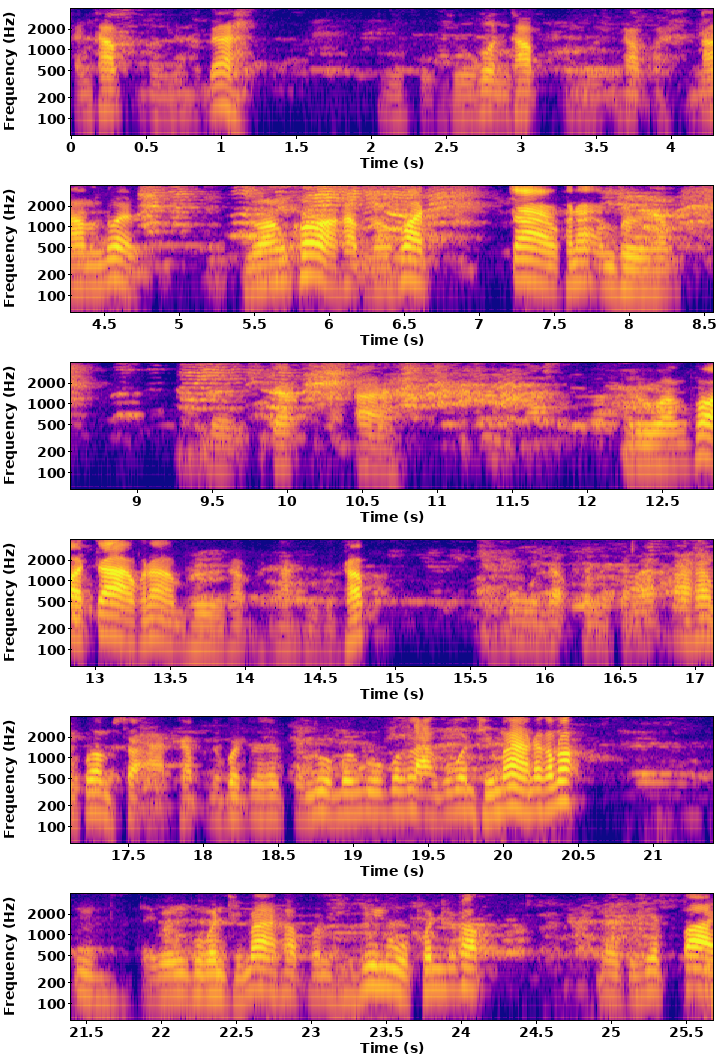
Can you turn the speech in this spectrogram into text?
กันครับเบิ่งนะครับเด้อมีผู้อยู่คนครับเบิ่งครับนำด้วยหลวงพ่อครับหลวงพ่อเจ้าคณะอำเภอครับเดี๋ยวจะอ่าหลวงพ่อเจ้าคณะอำเภอครับนั่งอยู่ครับนี่ครับเป็นการมาทำความสะอาดครับเดี๋ยวเพิ่นจะเป็นรูปเบิ่งรูปเบิ่งหลังผู้เพิ่นสีมานะครับเนาะอืมแต่เบิ่งผู้เพิ่นสีมาครับเพิ่นมีรูปเพิ่นอยู่ครับเราจะเฮ็ดป้าย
